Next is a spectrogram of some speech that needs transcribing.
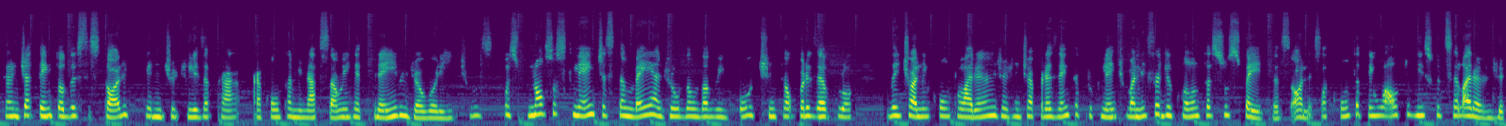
Então, a gente já tem todo esse histórico que a gente utiliza para contaminação e retreino de algoritmos. Os nossos clientes também ajudam dando input. Então, por exemplo, quando a gente olha em conta laranja, a gente apresenta para o cliente uma lista de contas suspeitas. Olha, essa conta tem um alto risco de ser laranja.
